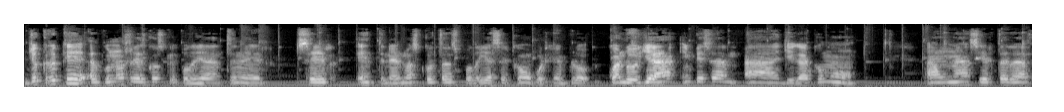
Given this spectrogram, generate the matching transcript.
yo creo que algunos riesgos que podrían tener ser en tener mascotas podría ser como por ejemplo cuando ya empiezan a llegar como a una cierta edad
